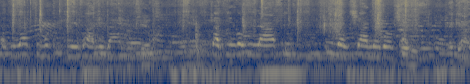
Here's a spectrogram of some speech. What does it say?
I I'll to to to me over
